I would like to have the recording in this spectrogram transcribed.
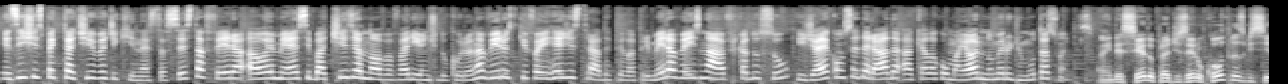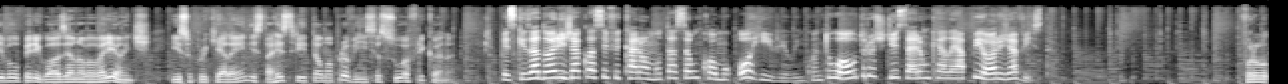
Existe expectativa de que, nesta sexta-feira, a OMS batize a nova variante do coronavírus que foi registrada pela primeira vez na África do Sul e já é considerada aquela com maior número de mutações. Ainda é cedo para dizer o quão transmissível ou perigosa é a nova variante, isso porque ela ainda está restrita a uma província sul-africana. Pesquisadores já classificaram a mutação como horrível, enquanto outros disseram que ela é a pior já vista. Foram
